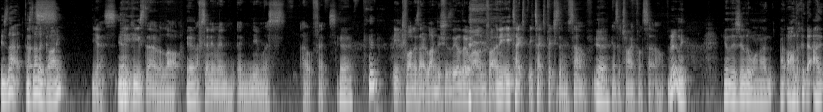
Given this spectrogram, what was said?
Is that is that a guy? Yes, Yeah. he, he's there a lot. Yeah. I've seen him in, in numerous outfits. Yeah. Each one as outlandish as the other one, but and he, he takes he takes pictures of himself. Yeah. He has a tripod set up. Really? You know, there's the other one. I, oh, look at that! I,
